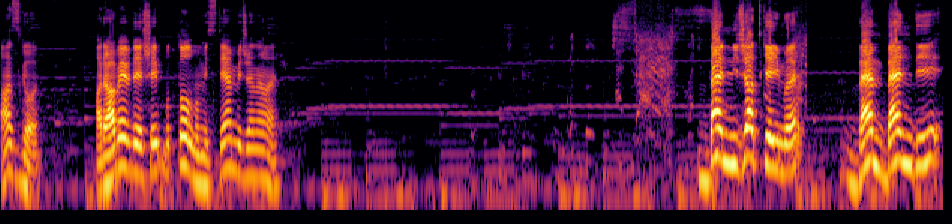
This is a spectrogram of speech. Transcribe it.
Asgore harabe evde yaşayıp mutlu olmamı isteyen bir canavar. Ben Nicat Gamer. Ben Bendi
